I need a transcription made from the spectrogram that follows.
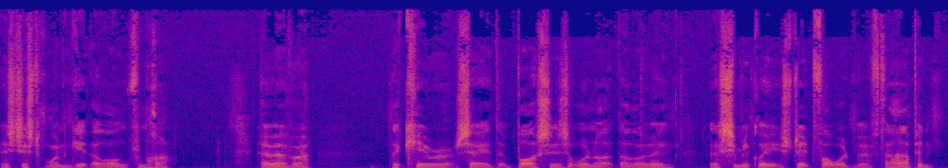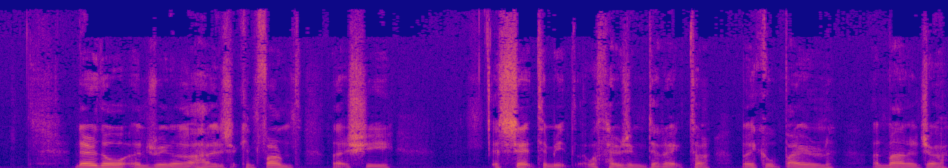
is just one gate along from her. However, the carer said that bosses were not allowing the seemingly straightforward move to happen. Now, though, Andrina has confirmed that she is set to meet with Housing Director Michael Byrne and Manager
